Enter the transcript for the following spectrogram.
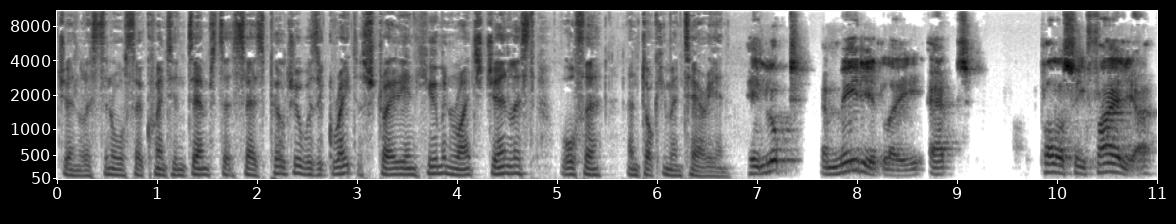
Journalist and author Quentin Dempster says Pilger was a great Australian human rights journalist, author, and documentarian. He looked immediately at policy failure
